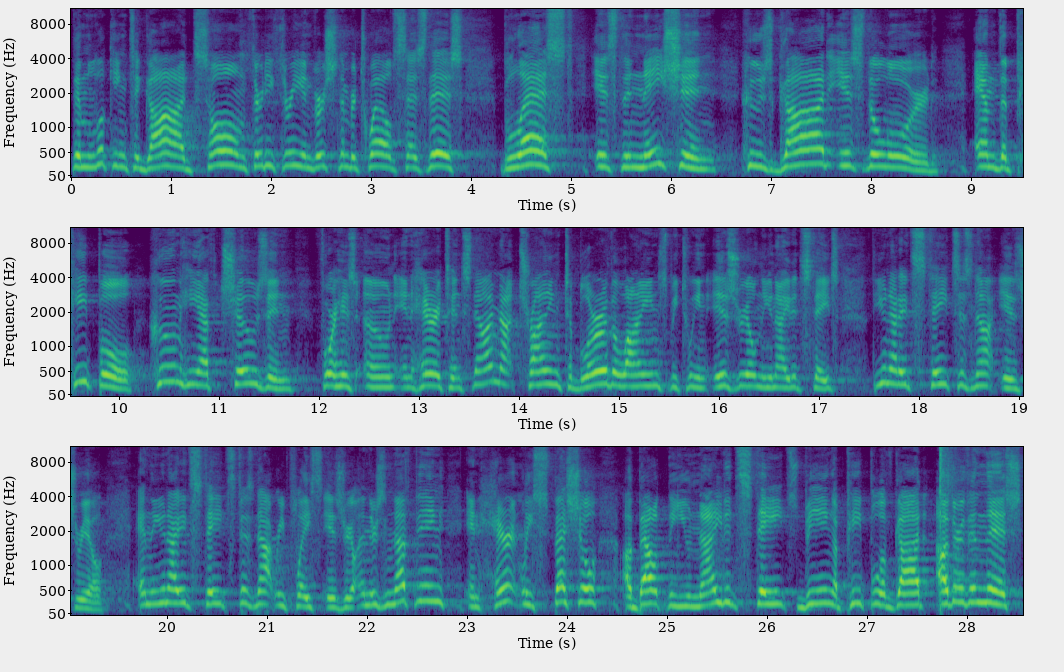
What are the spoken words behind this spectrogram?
them looking to God. Psalm 33 and verse number 12 says this Blessed is the nation whose God is the Lord, and the people whom he hath chosen for his own inheritance. Now, I'm not trying to blur the lines between Israel and the United States. The United States is not Israel, and the United States does not replace Israel. And there's nothing inherently special about the United States being a people of God other than this.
